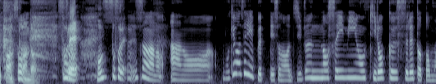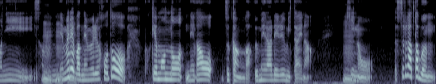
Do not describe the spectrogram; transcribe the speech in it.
あ、そうなんだ。それ。ほんとそれ。うそうなの。あのー、ポケモンスリープってその自分の睡眠を記録するとともに、そのうんうんうん眠れば眠るほど、ポケモンの寝顔図鑑が埋められるみたいな機能。それが多分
